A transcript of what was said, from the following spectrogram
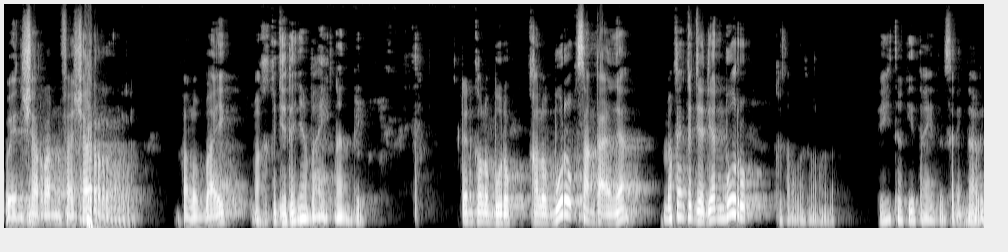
wa in syarran fa syarr. Kalau baik, maka kejadiannya baik nanti. Dan kalau buruk, kalau buruk sangkanya, maka yang kejadian buruk kata Allah SWT. Itu kita itu sering kali.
